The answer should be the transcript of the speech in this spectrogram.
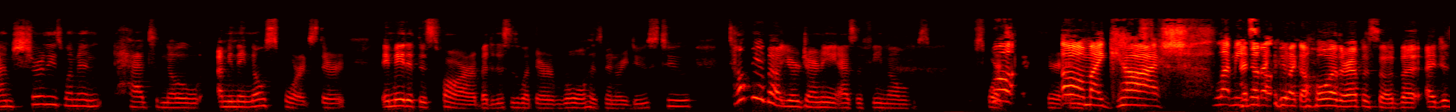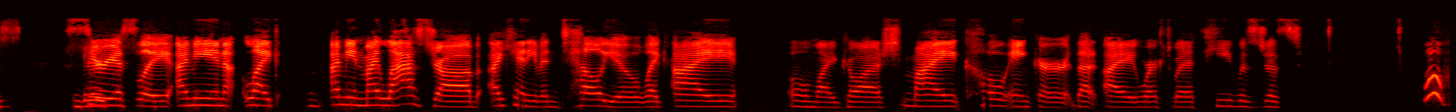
i'm sure these women had to know i mean they know sports they're they made it this far but this is what their role has been reduced to. Tell me about your journey as a female sports well, Oh my gosh. Let me I know that could be like a whole other episode, but I just seriously, I mean, like I mean, my last job, I can't even tell you. Like I oh my gosh, my co-anchor that I worked with, he was just whoo,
